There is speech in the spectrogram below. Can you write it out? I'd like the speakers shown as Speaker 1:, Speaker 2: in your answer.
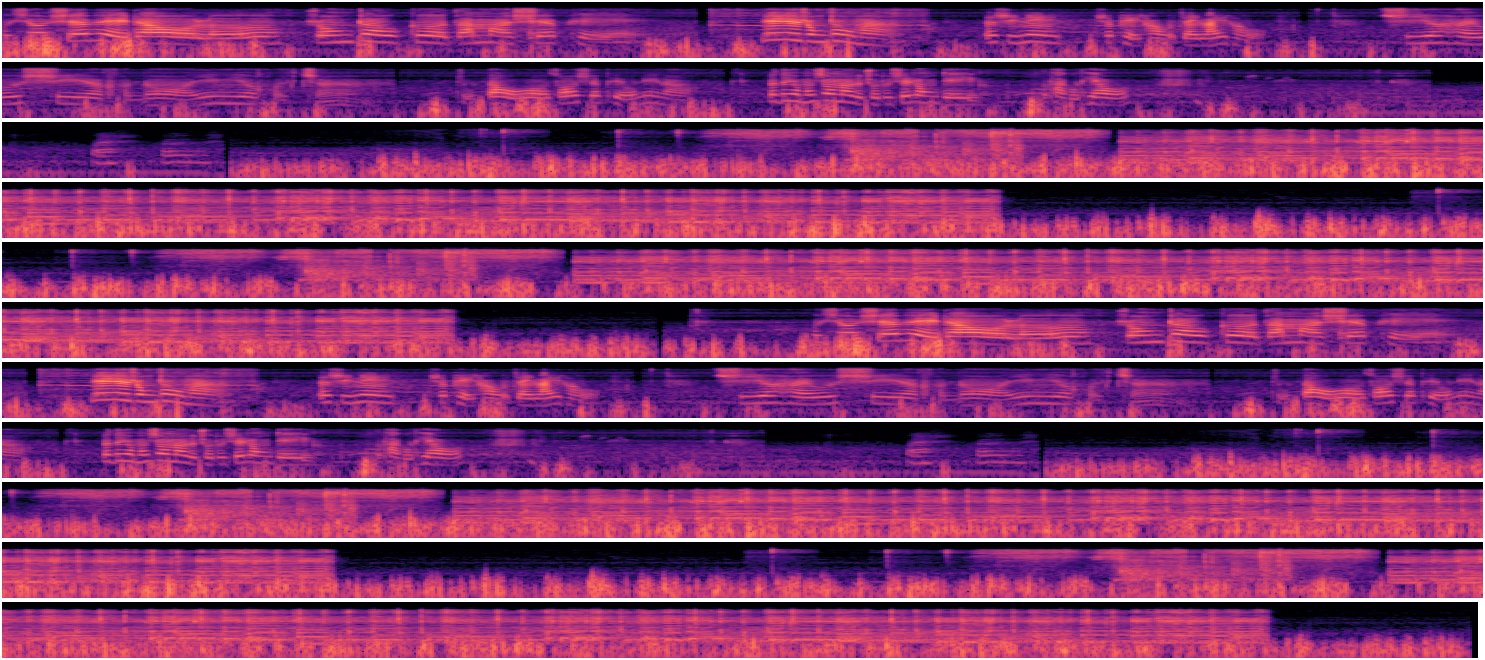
Speaker 1: 我想学皮头了，中招个咱们学皮，
Speaker 2: 也要中招嘛。但是呢，学皮头在哪一头？
Speaker 1: 只要还有学很多，应该好长。
Speaker 2: 就到我做学皮头呢。那他们想让就做雪场地，怕苦
Speaker 1: 跳。我想学皮头了，中招哥，咱妈学皮，
Speaker 2: 你也中招嘛？但是呢，学皮头在哪一头？
Speaker 1: 是要害我啊！可能要要好挣。
Speaker 2: 就到我做学皮头呢。那你要不中了，就做做设计，大狗跳。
